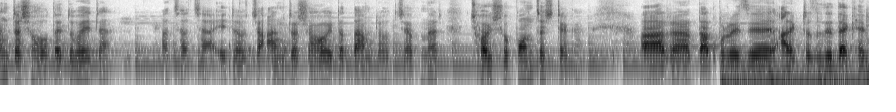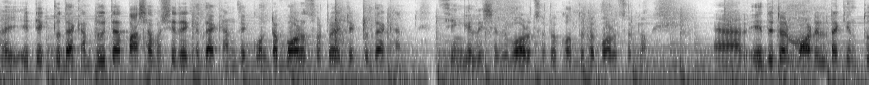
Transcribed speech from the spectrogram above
আংটা সহ, তাই তো ভাই এটা? আচ্ছা আচ্ছা এটা হচ্ছে আংটা সহ, এটার দামটা হচ্ছে আপনার ছয়শো পঞ্চাশ টাকা। আর তারপরে যে আরেকটা যদি দেখাই ভাই, এটা একটু দেখান। দুইটা পাশাপাশি রেখে দেখান যে কোনটা বড়, ছোট, এটা একটু দেখান। সিঙ্গেল হিসেবে, বড়, ছোট, কতটা বড়, ছোট। আর এই দুটার মডেলটা কিন্তু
